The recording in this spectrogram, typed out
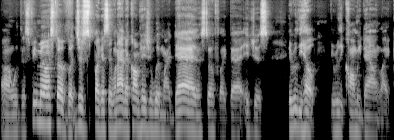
uh, with this female and stuff. But just like I said, when I had that conversation with my dad and stuff like that, it just it really helped. It really calmed me down. Like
